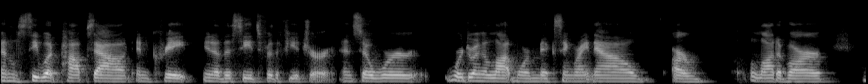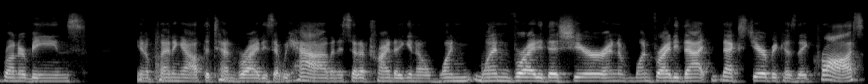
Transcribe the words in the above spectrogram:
and see what pops out and create, you know, the seeds for the future. And so we're we're doing a lot more mixing right now. Our a lot of our runner beans you know planning out the 10 varieties that we have and instead of trying to you know one one variety this year and one variety that next year because they cross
